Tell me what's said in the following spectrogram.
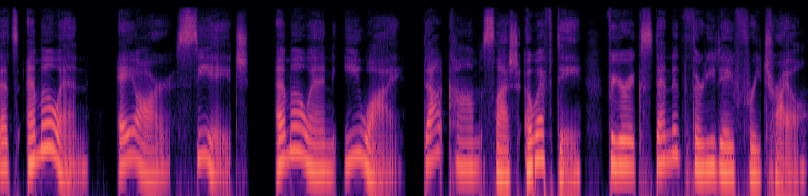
That's M O N A R C H M O N E Y dot com slash OFD for your extended 30 day free trial.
